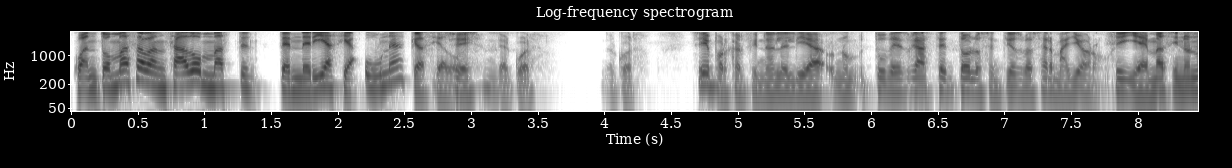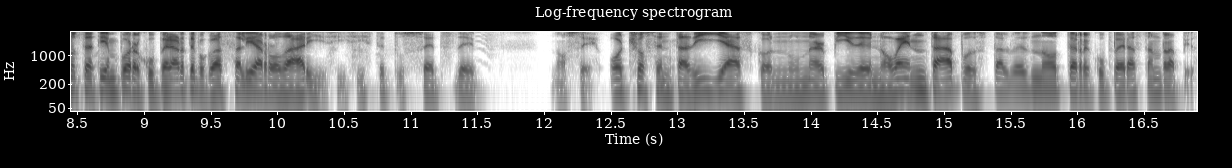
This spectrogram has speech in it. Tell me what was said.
Cuanto más avanzado, más te tendería hacia una que hacia dos. Sí, de acuerdo. De acuerdo. Sí, porque al final del día no- tu desgaste en todos los sentidos va a ser mayor. güey. Sí, y además, si no, no te da tiempo de recuperarte porque vas a salir a rodar y si hiciste tus sets de no sé, ocho sentadillas con un RP de 90, pues tal vez no te recuperas tan rápido.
